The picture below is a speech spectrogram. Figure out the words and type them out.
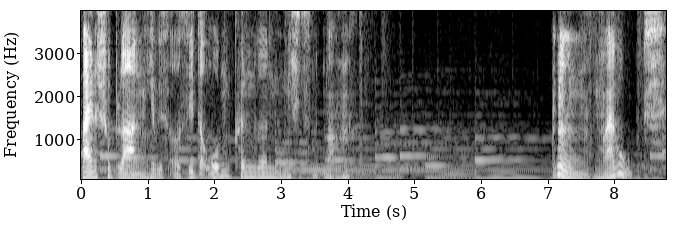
beiden Schubladen hier, wie es aussieht. Da oben können wir nichts mitmachen. Na gut.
